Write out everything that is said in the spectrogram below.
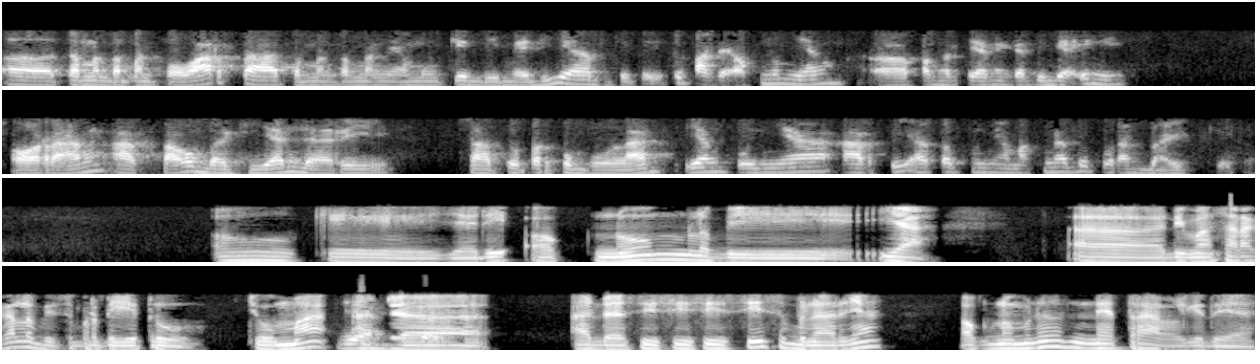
uh, teman-teman pewarta, teman-teman yang mungkin di media begitu itu pakai oknum yang uh, pengertian yang ketiga ini orang atau bagian dari satu perkumpulan yang punya arti atau punya makna tuh kurang baik gitu. Oke, jadi oknum lebih ya uh, di masyarakat lebih seperti itu. Cuma ya, ada betul. ada sisi-sisi sebenarnya oknum itu netral gitu ya.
